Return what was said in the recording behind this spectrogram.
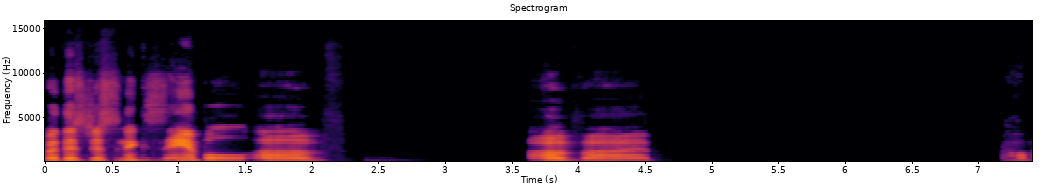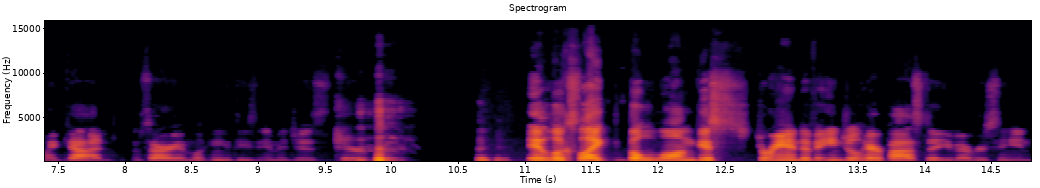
But that's just an example of of uh oh my god i'm sorry i'm looking at these images they're it looks like the longest strand of angel hair pasta you've ever seen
